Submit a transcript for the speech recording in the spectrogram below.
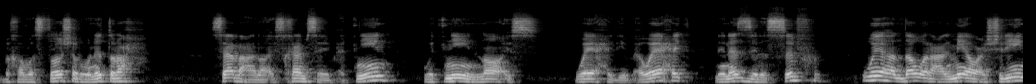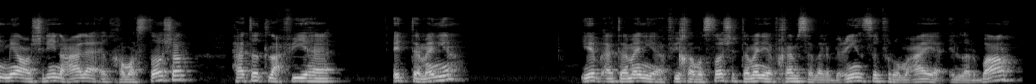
ب 15 ونطرح. سبعة ناقص خمسة يبقى اتنين واتنين ناقص واحد يبقى واحد. ننزل الصفر وهندور على المية وعشرين مية وعشرين على الخمستاشر هتطلع فيها التمانية يبقى تمانية في خمستاشر تمانية في خمسة بأربعين صفر ومعايا الأربعة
